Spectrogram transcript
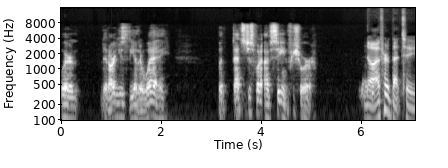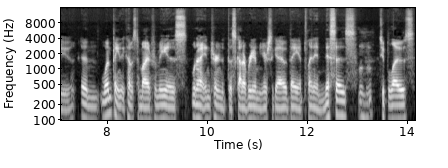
where that argues the other way. But that's just what I've seen for sure. No, I've heard that too. And one thing that comes to mind for me is when I interned at the Scott Arboretum years ago, they had planted Nyssas, Mm-hmm. Tupelos,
